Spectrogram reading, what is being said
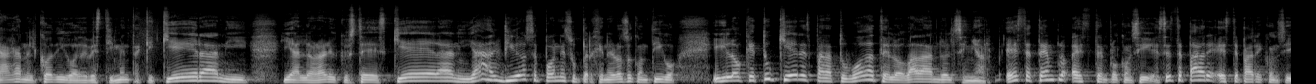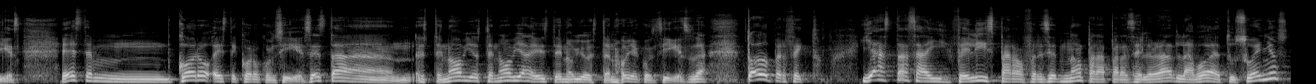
hagan el código de vestimenta que quieran y, al horario que ustedes quieran y ya Dios se pone súper generoso contigo. Y lo que tú quieres para tu boda te lo va dando el Señor. Este templo, este templo consigues. Este padre, este padre consigues. Este mm, coro, este coro consigues. Esta, este novio, este novia, este novio, esta novia consigues. O sea, todo perfecto ya estás ahí, feliz para ofrecer, ¿no? Para, para celebrar la boda de tus sueños.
